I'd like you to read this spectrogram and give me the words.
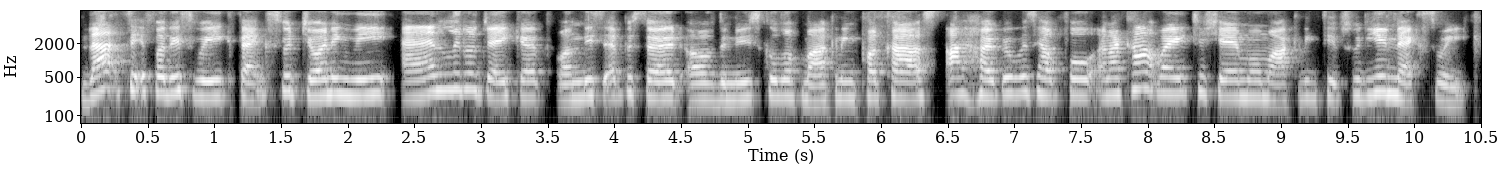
That's it for this week. Thanks for joining me and little Jacob on this episode of the New School of Marketing podcast. I hope it was helpful and I can't wait to share more marketing tips with you next week.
